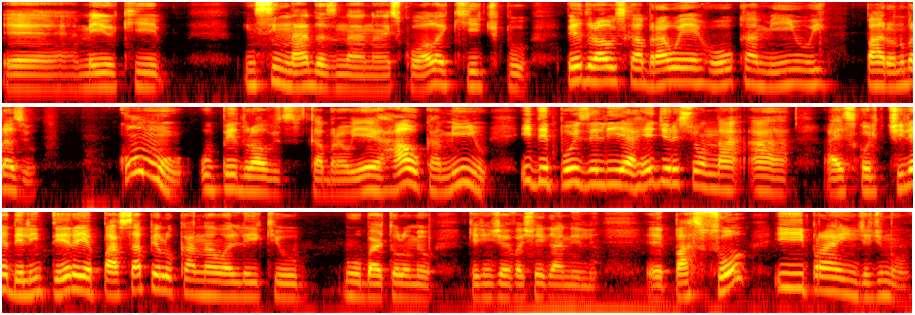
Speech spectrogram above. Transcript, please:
É, meio que ensinadas na, na escola que, tipo, Pedro Alves Cabral errou o caminho e parou no Brasil. Como o Pedro Alves Cabral ia errar o caminho e depois ele ia redirecionar a, a escotilha dele inteira ia passar pelo canal ali que o, o Bartolomeu, que a gente já vai chegar nele, é, passou e ir para a Índia de novo.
